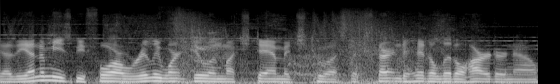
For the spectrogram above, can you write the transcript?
Yeah, the enemies before really weren't doing much damage to us. They're starting to hit a little harder now.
